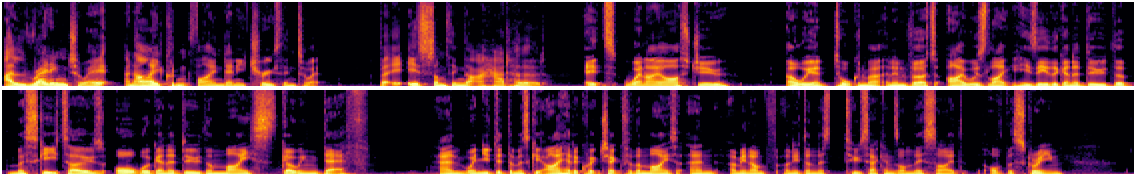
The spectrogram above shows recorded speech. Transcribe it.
I read into it and I couldn't find any truth into it, but it is something that I had heard. It's when I asked you, are we talking about an inverter? I was like, he's either going to do the mosquitoes or we're going to do the mice going deaf. And when you did the mosquito, I had a quick check for the mice, and I mean, I've only done this two seconds on this side of the screen.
